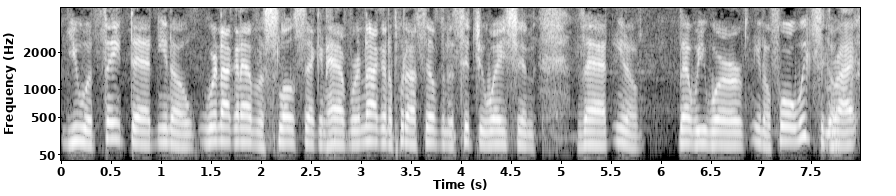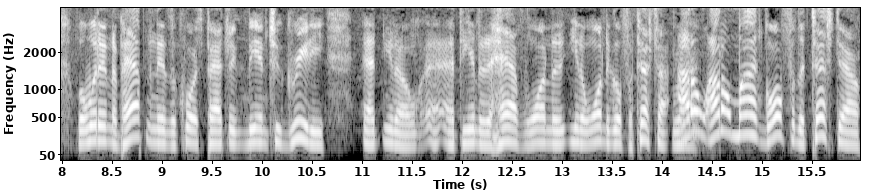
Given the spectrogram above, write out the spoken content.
you would think that you know we're not going to have a slow second half. We're not going to put ourselves in a situation that you know that we were you know four weeks ago. Right. But what ended up happening is, of course, Patrick being too greedy at you know at the end of the half, wanted you know wanted to go for touchdown. I don't I don't mind going for the touchdown,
